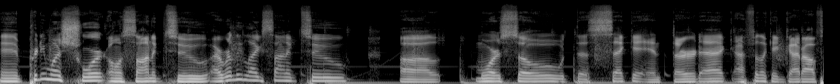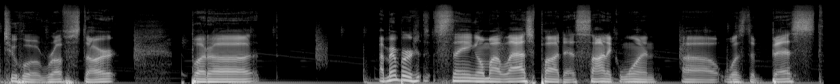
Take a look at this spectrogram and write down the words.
and pretty much short on Sonic 2. I really like Sonic 2. Uh, more so with the second and third act. I feel like it got off to a rough start, but uh, I remember saying on my last pod that Sonic One uh was the best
